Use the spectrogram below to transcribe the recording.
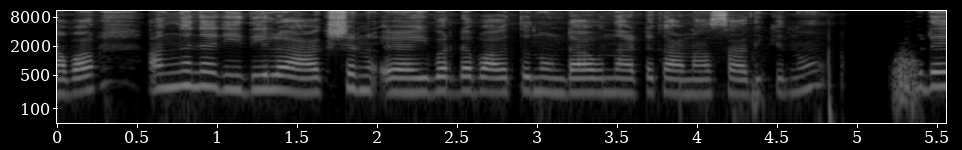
ആവാം. അങ്ങനെ രീതിയിൽ ആക്ഷൻ ഇവരുടെ ഭാഗത്തുനിന്ന് ഉണ്ടാവുന്നതായിട്ട് കാണാൻ സാധിക്കുന്നു. ഇവിടെ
